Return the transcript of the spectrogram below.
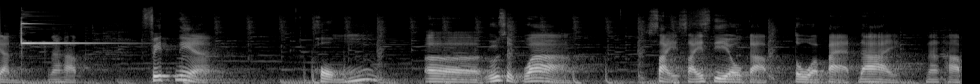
กันนะครับฟิตเนี่ยผมรู้สึกว่าใส่ไซส์เดียวกับตัว 8 ได้นะครับ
